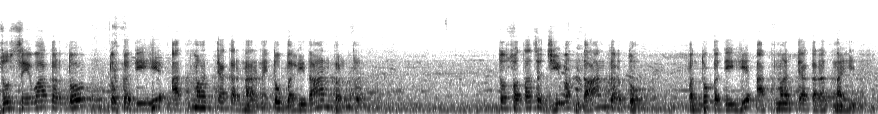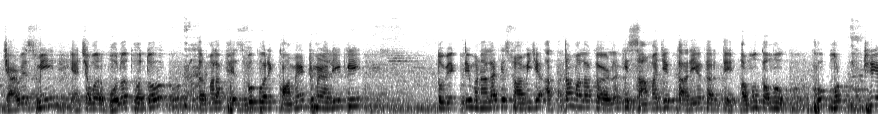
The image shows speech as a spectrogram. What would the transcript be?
जो सेवा करतो तो कधीही आत्महत्या करणार नाही. तो बलिदान करतो. तो स्वतःचं जीवन दान करतो पण तो कधीही आत्महत्या करत नाही. ज्यावेळेस मी याच्यावर बोलत होतो तर मला फेसबुकवर एक कॉमेंट मिळाली की तो व्यक्ती म्हणाला की स्वामीजी आत्ता मला कळलं की सामाजिक कार्यकर्ते अमुक अमुक खूप मोठे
